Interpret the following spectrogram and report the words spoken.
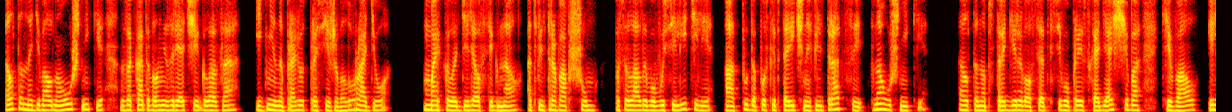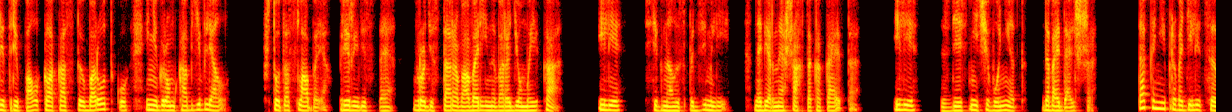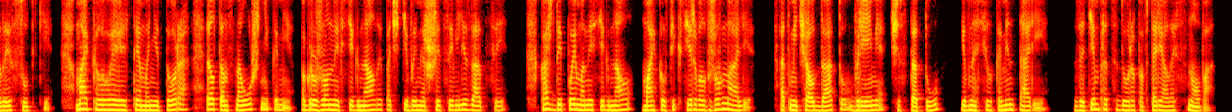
Элтон надевал наушники, закатывал незрячие глаза и дни напролет просиживал у радио. Майкл отделял сигнал, отфильтровав шум, посылал его в усилители, а оттуда после вторичной фильтрации в наушники. Элтон абстрагировался от всего происходящего, кивал или трепал клокастую бородку и негромко объявлял. Что-то слабое, прерывистое, вроде старого аварийного радиомаяка. Или сигнал из-под земли. Наверное, шахта какая-то. Или здесь ничего нет. Давай дальше. Так они и проводили целые сутки. Майкл у ЭЛТ-монитора, Элтон с наушниками, погруженный в сигналы почти вымершей цивилизации. Каждый пойманный сигнал Майкл фиксировал в журнале, отмечал дату, время, частоту и вносил комментарии. Затем процедура повторялась снова.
